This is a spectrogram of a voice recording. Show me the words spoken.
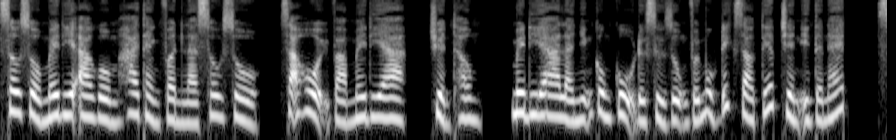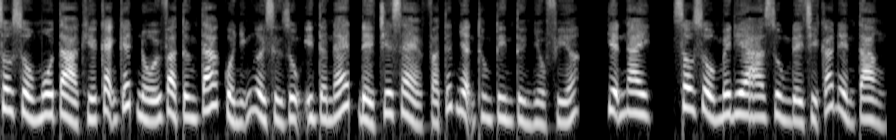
Social media gồm hai thành phần là social, xã hội và media, truyền thông. Media là những công cụ được sử dụng với mục đích giao tiếp trên internet. Social mô tả khía cạnh kết nối và tương tác của những người sử dụng internet để chia sẻ và tiếp nhận thông tin từ nhiều phía. Hiện nay, social media dùng để chỉ các nền tảng,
